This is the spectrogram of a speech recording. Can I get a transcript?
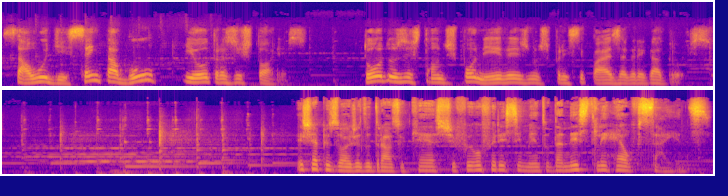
Saúde Sem Tabu e outras histórias. Todos estão disponíveis nos principais agregadores. Este episódio do DrauzioCast foi um oferecimento da Nestlé Health Science.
